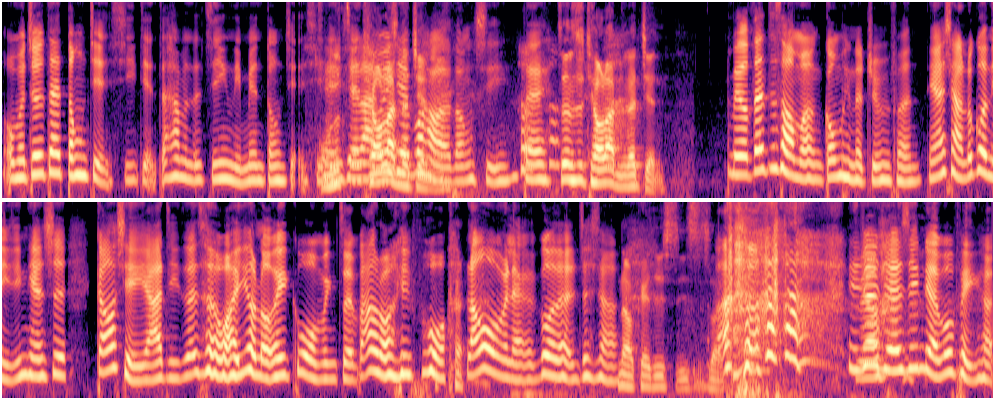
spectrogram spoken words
我们就是在东捡西捡，在他们的基因里面东捡西捡，一些不烂的捡欸好的东西。对，真的是挑烂的在捡。没有，但至少我们很公平的均分。你要想，如果你今天是高血压、脊椎侧弯，又容易过敏，嘴巴容易破，然后我们两个过得很正常，那我可以去试一试算了。你就觉得心里不平衡。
